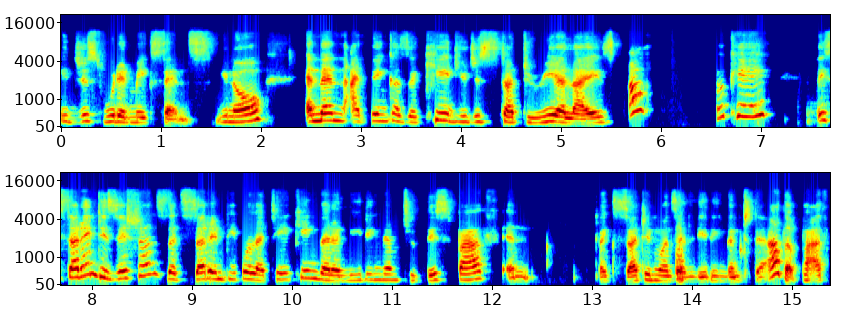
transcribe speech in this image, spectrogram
it just wouldn't make sense you know? And then I think as a kid you just start to realize ah okay. There's certain decisions that certain people are taking that are leading them to this path and like certain ones are leading them to the other path.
